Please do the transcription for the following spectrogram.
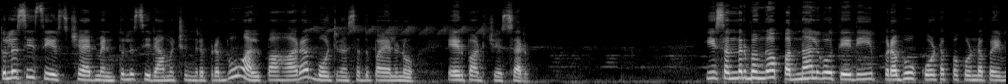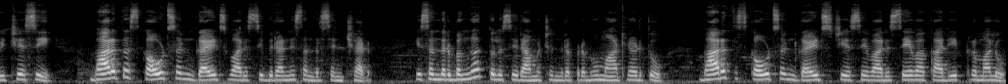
తులసి సీడ్స్ చైర్మన్ తులసి రామచంద్ర ప్రభు అల్పాహార భోజన సదుపాయాలను ఏర్పాటు చేశారు. ఈ సందర్భంగా పద్నాలుగో తేదీ ప్రభు కోటప్పకొండపై విచ్చేసి భారత స్కౌట్స్ అండ్ గైడ్స్ వారి శిబిరాన్ని సందర్శించారు. ఈ సందర్భంగా తులసి రామచంద్ర ప్రభు మాట్లాడుతూ భారత్ స్కౌట్స్ అండ్ గైడ్స్ చేసే వారి సేవా కార్యక్రమాలు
